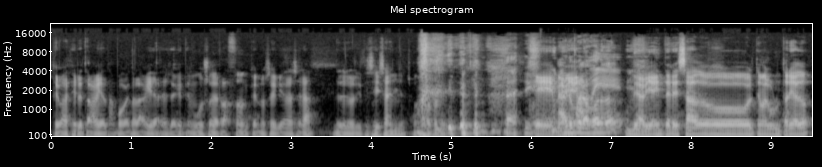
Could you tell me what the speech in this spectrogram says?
te iba a decir de toda la vida, tampoco de toda la vida, desde que tengo uso de razón, que no sé qué edad será, desde los 16 años, vamos a poner. Eh, me, había, me había interesado el tema del voluntariado,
